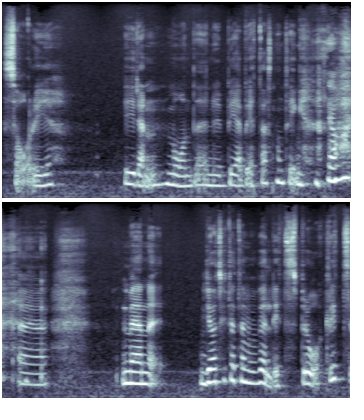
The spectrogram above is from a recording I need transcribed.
sorg i den mån det nu bearbetas någonting. Ja. Eh, men jag tyckte att den var väldigt språkligt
